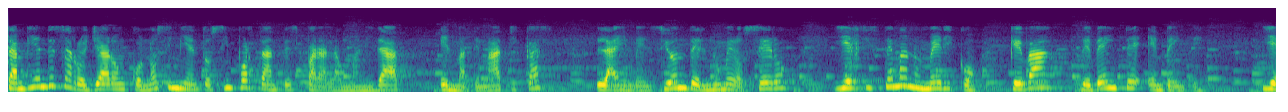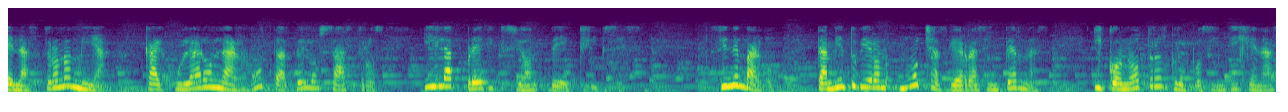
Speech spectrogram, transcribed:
También desarrollaron conocimientos importantes para la humanidad en matemáticas, la invención del número cero y el sistema numérico que va de 20 en 20. Y en astronomía calcularon las rutas de los astros y la predicción de eclipses. Sin embargo, también tuvieron muchas guerras internas y con otros grupos indígenas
